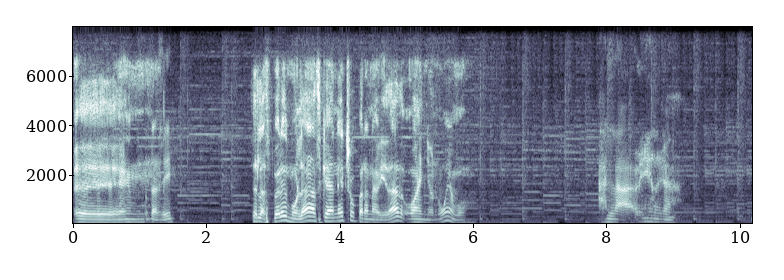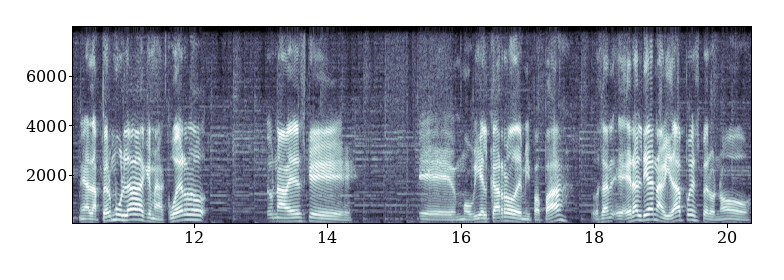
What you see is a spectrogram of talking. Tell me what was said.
Eh, Puta, sí. de las peores muladas que han hecho para Navidad o Año Nuevo. A la verga. Mira, la peor mulada que me acuerdo una vez que eh, moví el carro de mi papá. O sea, era el día de Navidad, pues, pero no.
